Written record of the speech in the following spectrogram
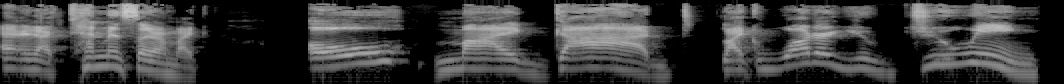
and like ten minutes later, I'm like, oh my god, like what are you doing?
